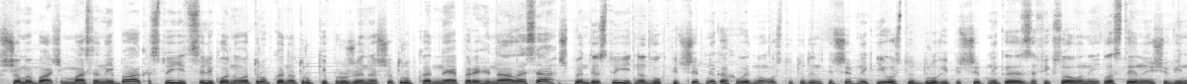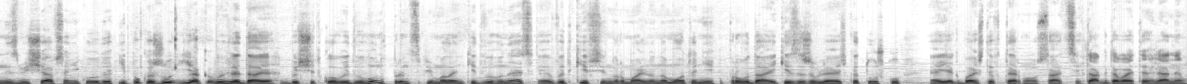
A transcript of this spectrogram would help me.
Що ми бачимо? Масляний бак, стоїть силіконова трубка. На трубці пружина, щоб трубка не перегиналася. Шпиндель стоїть на двох підшипниках. Видно, ось тут один підшипник, і ось тут другий підшипник е, зафіксований пластиною, щоб він не зміщався нікуди. І покажу, як виглядає безщитковий двигун. В принципі, маленький двигунець, е, витки всі нормально намотані. Провода, які заживляють катушку, е, як бачите, в термоусадці. Так, давайте глянемо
